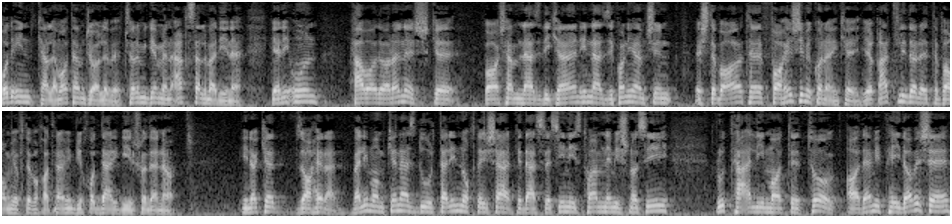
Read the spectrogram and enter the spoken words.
خود این کلمات هم جالبه. چرا میگه من اقصل مدینه یعنی اون هوادارانش که باش هم نزدیکن این نزدیکانی همچین اشتباهات فاحشی می‌کنن که یه قتلی داره اتفاق میفته به خاطر همین بی درگیر شدن ها. اینا که ظاهرن. ولی ممکن از دورترین نقطه شهر که دسترسی نیست تو هم نمی‌شناسی رو تعلیمات تو آدمی پیدا بشه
